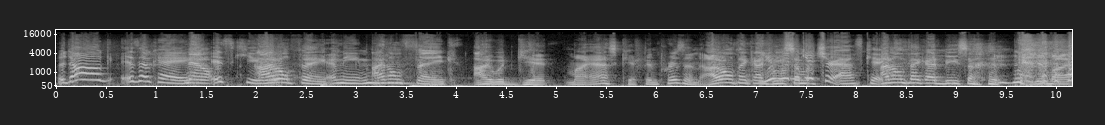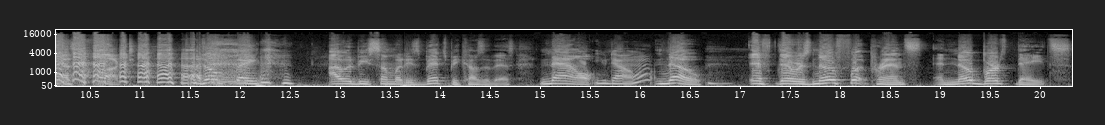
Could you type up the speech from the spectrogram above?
The dog is okay. Now it's cute. I don't think. I mean, I don't think I would get my ass kicked in prison. I don't think I'd You be some. get your ass kicked. I don't think I'd be some. get my ass fucked. I don't think I would be somebody's bitch because of this. Now, You don't. no. If there was no footprints and no birth dates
